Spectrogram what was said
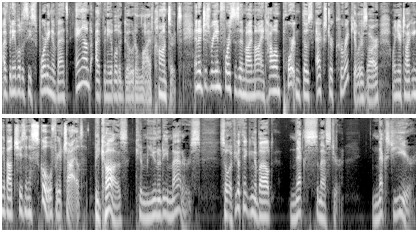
I've been able to see sporting events and I've been able to go to live concerts. And it just reinforces in my mind how important those extracurriculars are when you're talking about choosing a school for your child. Because community matters. So if you're thinking about next semester, next year,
